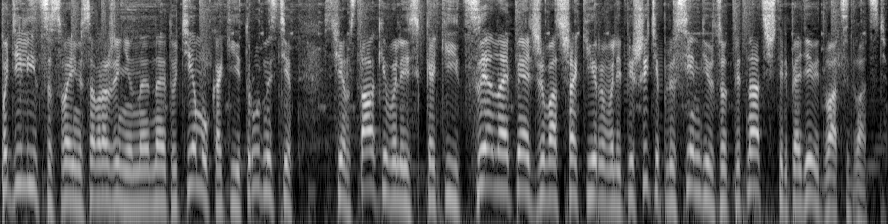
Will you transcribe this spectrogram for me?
поделиться своими соображениями на, на эту тему. Какие трудности, с чем сталкивались, какие цены, опять же, вас шокировали. Пишите. Плюс 7 915 459 2020.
